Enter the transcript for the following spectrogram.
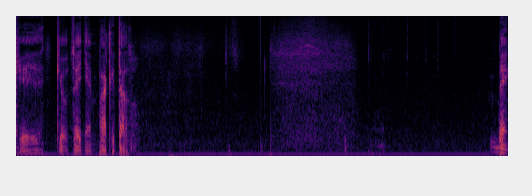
que, que o teña empaquetado. Ben,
